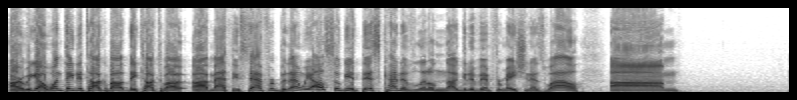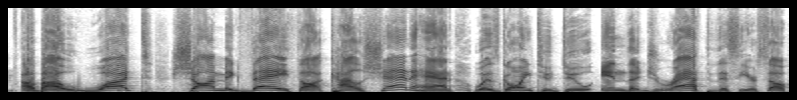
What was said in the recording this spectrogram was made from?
All right, we got one thing to talk about. They talked about uh, Matthew Stafford, but then we also get this kind of little nugget of information as well. Um, about what Sean McVay thought Kyle Shanahan was going to do in the draft this year. So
